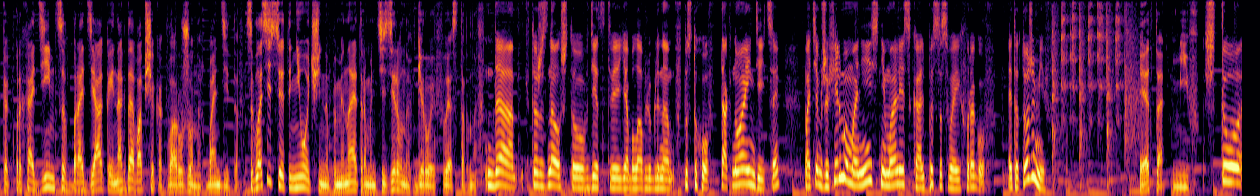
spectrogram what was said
как проходимцев, бродяга, иногда вообще как вооруженных бандитов. Согласись, все это не очень напоминает романтизированных героев вестернов. Да, кто же знал, что в детстве я была влюблена в пастухов. Так, ну а индейцы? По тем же фильмам они снимали скальпы со своих врагов. Это тоже миф? Это миф. Что?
